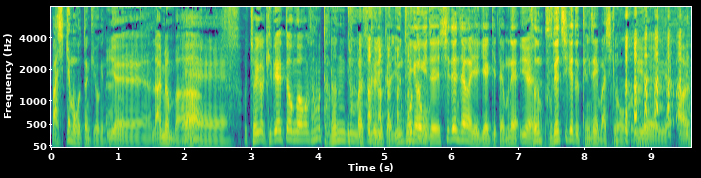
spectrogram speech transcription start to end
맛있게 먹었던 기억이 나요. 예, 라면밥. 예. 저희가 기대했던 거하고는 한번 다른 좀 말씀. 그러니까 형이 이제 시된장을 얘기했기 때문에 예. 저는 부대찌개도 굉장히 맛있게 먹었거든요. 예, 예. 아,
